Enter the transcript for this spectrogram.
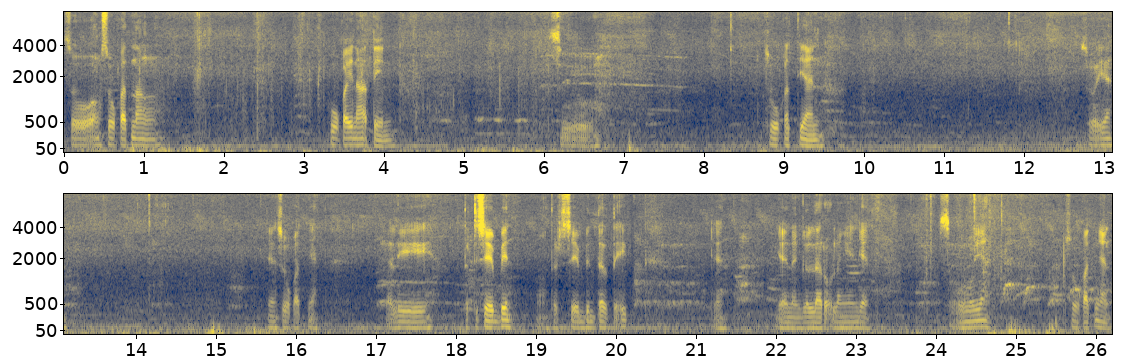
So ang sukat ng hukay natin So sukat yan. So ayan. Yan sukat niya. Bali 37. Oh, 37, 38. Yan. Yan naglalaro lang yan dyan. So yan. Sukat niyan.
